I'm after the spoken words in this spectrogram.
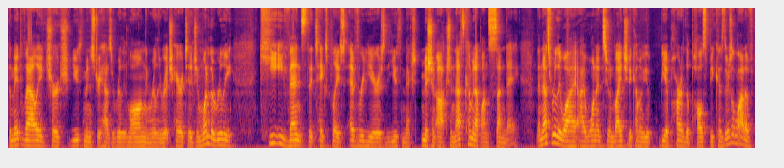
the Maple Valley Church Youth Ministry has a really long and really rich heritage. And one of the really key events that takes place every year is the Youth Mission Auction. That's coming up on Sunday. And that's really why I wanted to invite you to come and be a, be a part of the Pulse because there's a lot of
